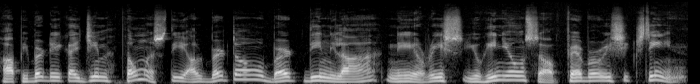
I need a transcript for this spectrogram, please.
happy birthday kay Jim Thomas T. Alberto. Birthday nila ni Rice Eugenio sa February 16.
